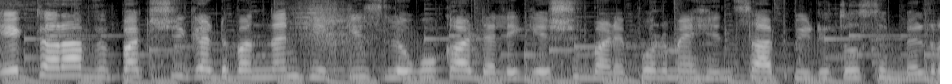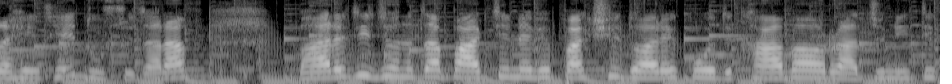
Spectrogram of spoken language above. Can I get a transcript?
एक तरफ़ विपक्षी गठबंधन के 21 लोगों का डेलीगेशन मणिपुर में हिंसा पीड़ितों से मिल रहे थे। दूसरी तरफ़ भारतीय जनता पार्टी ने विपक्षी दौरे को दिखावा और राजनीतिक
